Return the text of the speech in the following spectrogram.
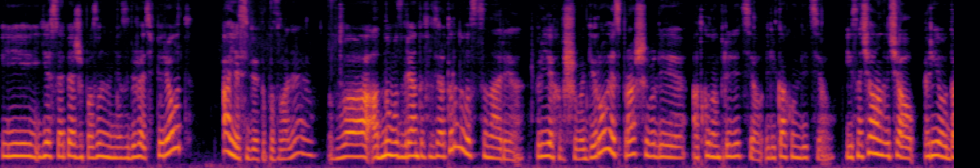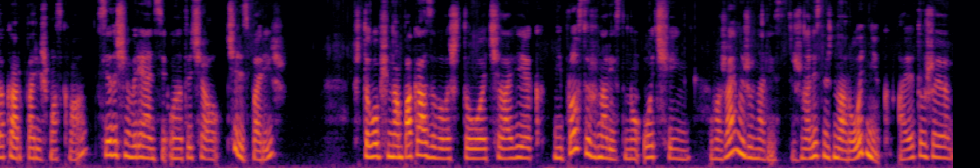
И если, опять же, позволено мне забежать вперед, а я себе это позволяю. В одном из вариантов литературного сценария приехавшего героя спрашивали, откуда он прилетел или как он летел. И сначала он отвечал Рио, Дакар, Париж, Москва. В следующем варианте он отвечал через Париж. Что, в общем, нам показывало, что человек не просто журналист, но очень уважаемый журналист, журналист-международник, а это уже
